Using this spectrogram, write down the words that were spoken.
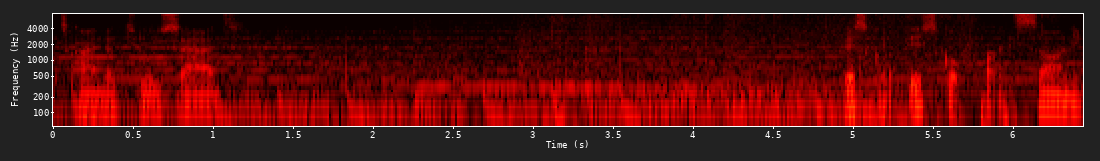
It's kinda too sad. Disco, disco, partizani.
